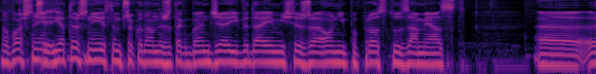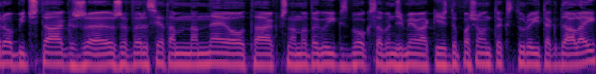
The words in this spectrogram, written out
No właśnie, Czy... ja też nie jestem przekonany, że tak będzie i wydaje mi się, że oni po prostu zamiast e, robić tak, że, że wersja tam na Neo, tak, czy na nowego Xboxa będzie miała jakieś dopasione tekstury i tak dalej.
